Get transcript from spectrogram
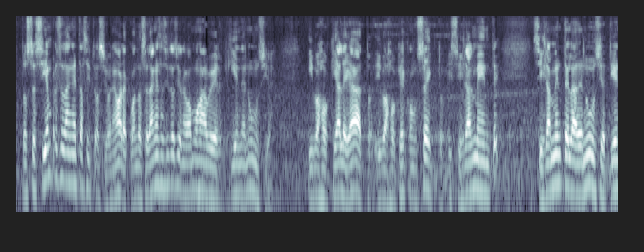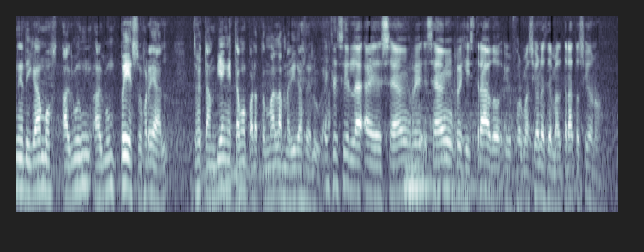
Entonces siempre se dan estas situaciones. Ahora, cuando se dan estas situaciones vamos a ver quién denuncia y bajo qué alegato y bajo qué concepto y si realmente, si realmente la denuncia tiene, digamos, algún, algún peso real, entonces también estamos para tomar las medidas de lugar. Es decir, eh, se, han ¿se han registrado informaciones de maltrato, sí o no?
